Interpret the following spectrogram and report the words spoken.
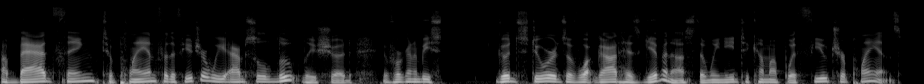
a bad thing to plan for the future. We absolutely should. If we're going to be good stewards of what God has given us, then we need to come up with future plans.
